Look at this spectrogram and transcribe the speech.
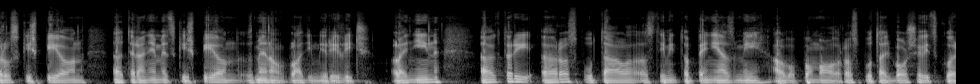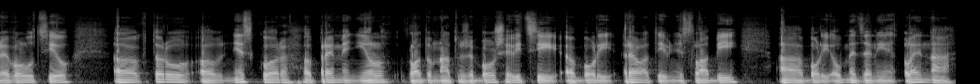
ruský špión, teda nemecký špión s menom Vladimír Ilič Lenin, ktorý rozpútal s týmito peniazmi alebo pomohol rozpútať bolševickú revolúciu ktorú neskôr premenil vzhľadom na to, že bolševici boli relatívne slabí a boli obmedzení len na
